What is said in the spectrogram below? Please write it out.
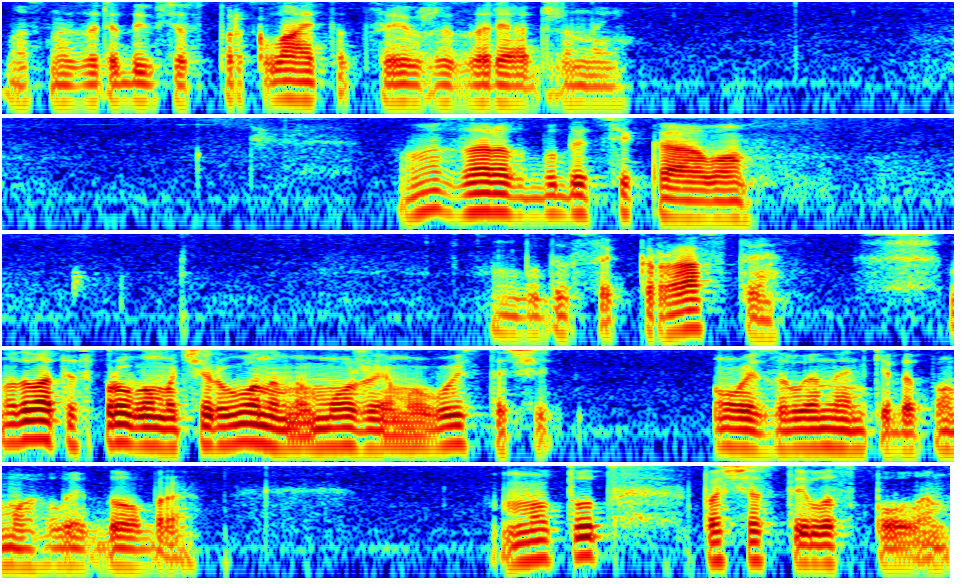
У нас не зарядився Спарклайт, а цей вже заряджений. Ось зараз буде цікаво. Буде все красти. Ну, давайте спробуємо червоними, може йому вистачить. Ой, зелененькі допомогли, добре. Ну тут пощастило з полем.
